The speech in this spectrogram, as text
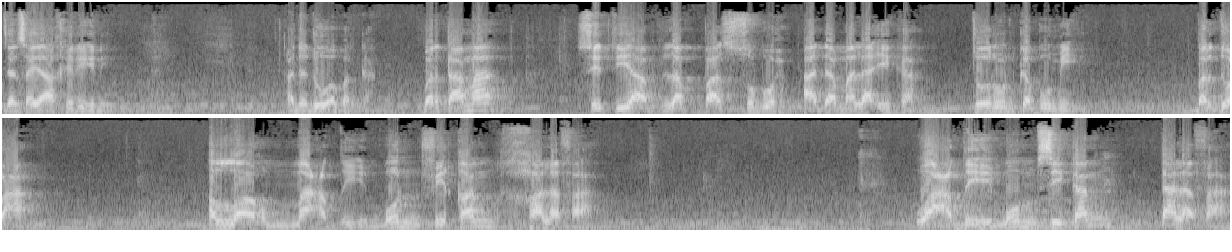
dan saya akhiri ini. Ada dua berkah pertama setiap lepas subuh ada malaika turun ke bumi berdoa. Allahumma a'ti munfiqan khalafa. Wa'ti mumsikan talafa.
